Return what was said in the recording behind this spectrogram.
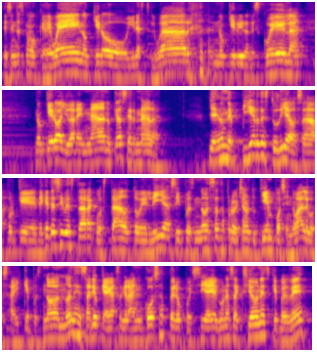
Te sientes como que de, güey, no quiero ir a este lugar, no quiero ir a la escuela, no quiero ayudar en nada, no quiero hacer nada. Y ahí es donde pierdes tu día, o sea, porque ¿de qué te sirve estar acostado todo el día si pues no estás aprovechando tu tiempo haciendo algo? O sea, y que pues no, no es necesario que hagas gran cosa, pero pues sí hay algunas acciones que pues ve,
